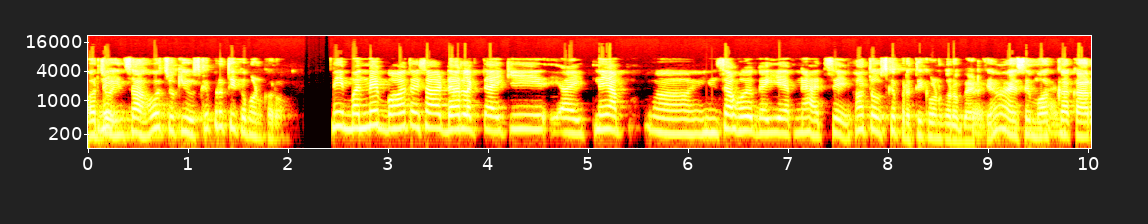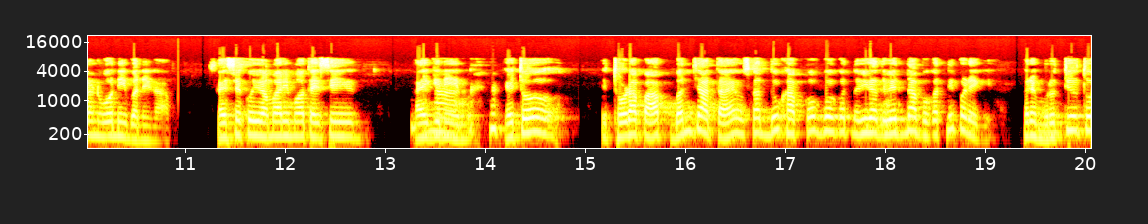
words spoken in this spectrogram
और जो हिंसा हो चुकी है उसके प्रतिक्रमण करो। नहीं मन में बहुत ऐसा डर लगता है कि इतने आप, हिंसा हो गई है अपने हाथ से। हाँ तो उसके प्रतिकोण करो बैठ के। हाँ ऐसे मौत का कारण वो नहीं बनेगा। आप ऐसे कोई हमारी मौत ऐसे आएगी हाँ। नहीं ये तो ये थोड़ा पाप बन जाता है उसका दुख आपको भुगत वेदना भुगतनी पड़ेगी। अरे मृत्यु तो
